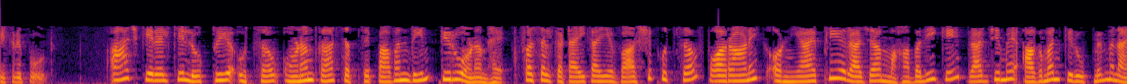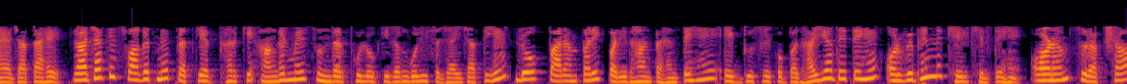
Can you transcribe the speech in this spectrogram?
एक रिपोर्ट। आज केरल के लोकप्रिय उत्सव ओणम का सबसे पावन दिन तिरुओणम है। फ़सल कटाई का यह वार्षिक उत्सव पौराणिक और न्यायप्रिय राजा महाबली के राज्य में आगमन के रूप में मनाया जाता है। राजा के स्वागत में प्रत्येक घर के आँगन में सुंदर फूलों की रंगोली सजाई जाती है। लोग पारंपरिक परिधान पहनते हैं, एक दूसरे को बधाइयाँ देते हैं और विभिन्न खेल खेलते हैं। ओणम सुरक्षा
